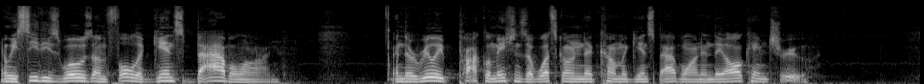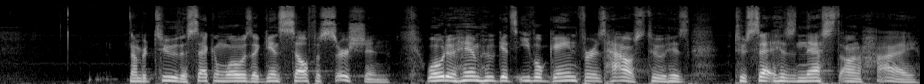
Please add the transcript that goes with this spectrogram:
and we see these woes unfold against Babylon. And they're really proclamations of what's going to come against Babylon, and they all came true. Number two, the second woe is against self assertion. Woe to him who gets evil gain for his house, to, his, to set his nest on high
